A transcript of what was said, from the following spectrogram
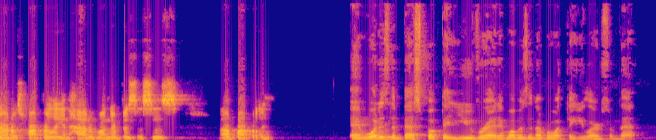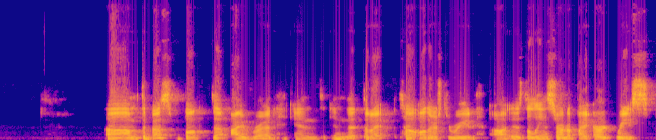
startups properly and how to run their businesses uh, properly. And what is the best book that you've read, and what was the number one thing you learned from that? Um, the best book that I've read and in that, that I tell others to read uh, is The Lean Startup by Eric Ries.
